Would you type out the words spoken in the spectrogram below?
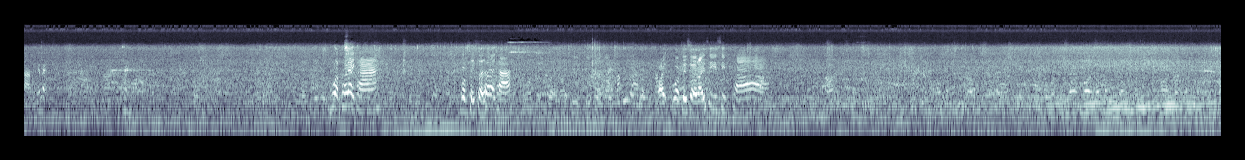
ถามกันแหละ บวกเท่าไหร่คะกบสวยๆเท่าไหร่คะร้อยขวบสวยๆร้อยสี่สิบค่ะไป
